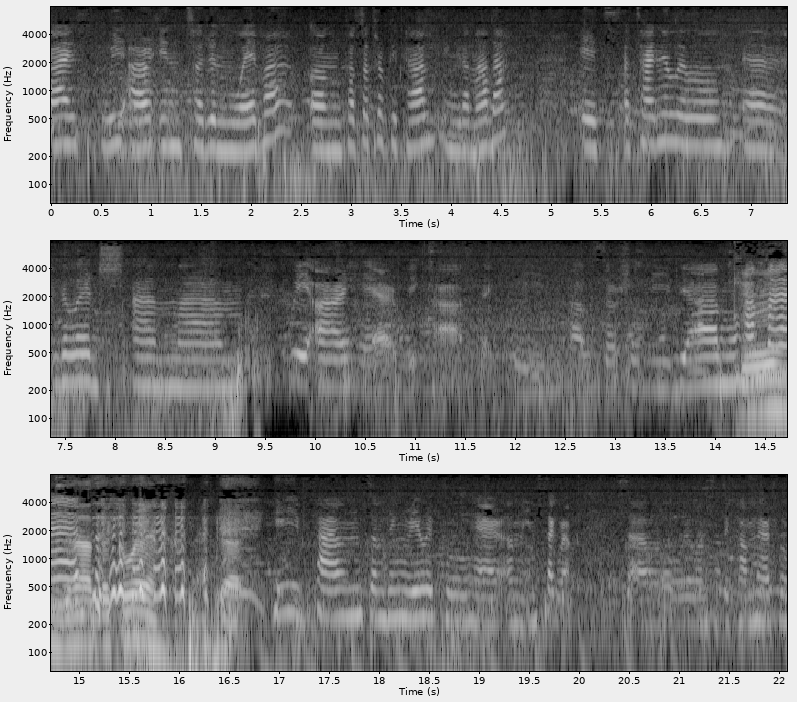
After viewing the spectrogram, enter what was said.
Guys, we are in Torrenueva on Costa Tropical in Granada. It's a tiny little uh, village and um, we are here because the queen of social media, Mohammed, he found something really cool here on Instagram. So we wanted to come here for,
